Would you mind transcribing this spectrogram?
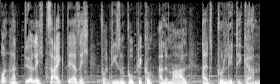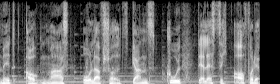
Und natürlich zeigte er sich vor diesem Publikum allemal als Politiker mit Augenmaß. Olaf Scholz ganz cool, der lässt sich auch vor der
